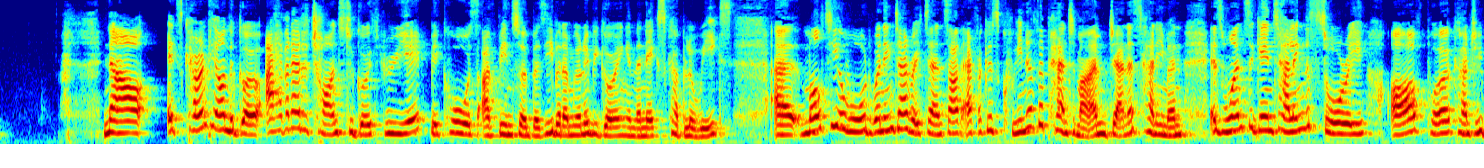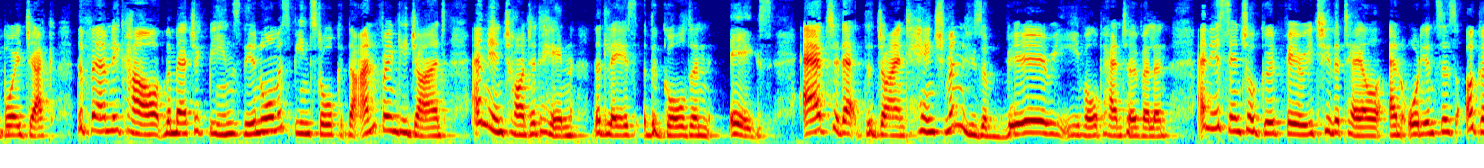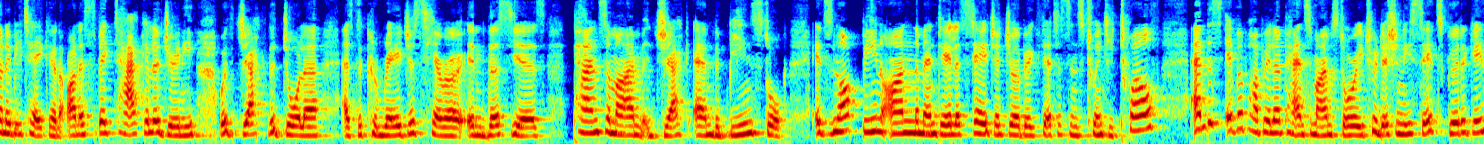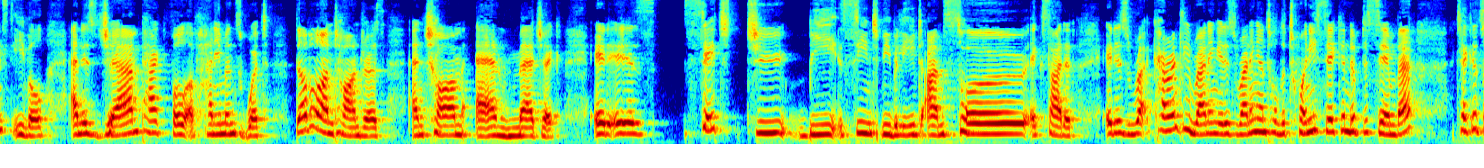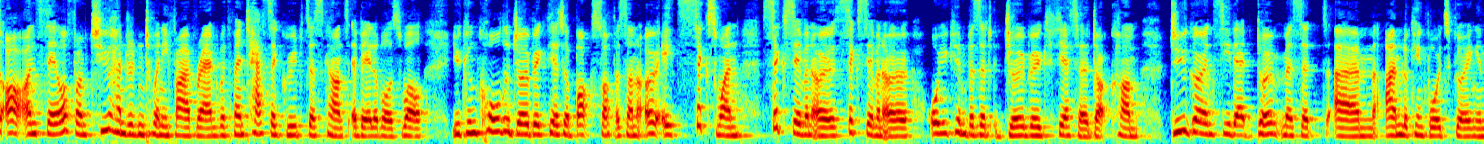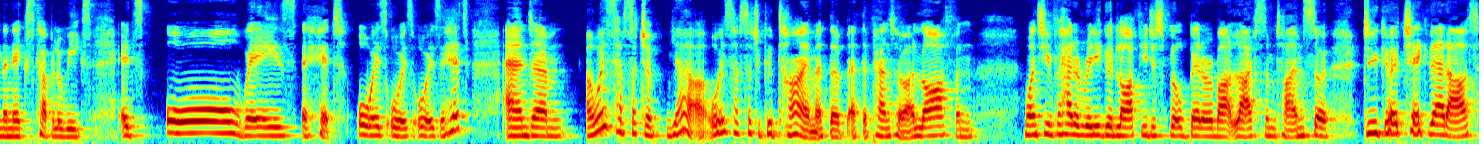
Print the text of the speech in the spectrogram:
Now, it's currently on the go. I haven't had a chance to go through yet because I've been so busy, but I'm going to be going in the next couple of weeks. Uh, Multi award winning director and South Africa's Queen of the Pantomime, Janice Honeyman, is once again telling the story of poor country boy Jack, the family cow, the magic beans, the enormous beanstalk, the unfriendly giant, and the enchanted hen that lays the golden eggs. Add to that the giant henchman, who's a very evil panto villain, and the essential good fairy to the tale, and audiences are going to be taken on a spectacular journey with Jack the Jawler as the courageous hero in this year's pantomime Jack and the Beanstalk. It's not been on the Mandela stage at Joburg Theatre since 2012, and this ever popular pantomime story traditionally sets good against evil and is jam packed full of Honeyman's wit, double entendres, and charm and magic. It is set to be seen to be believed. I'm so excited. It is currently running. It is running until the 22nd of December. Tickets are on sale from 225 Rand with fantastic group discounts available as well. You can call the Joburg Theatre box office on 0861 670 670 or you can visit joburgtheatre.com. Do go and see that. Don't miss it. Um, I'm looking forward to going in the next couple of weeks. It's always a hit. Always, always, always a hit. And um, I always have such a, yeah, I always have such a good time at the, at the panto. I laugh and once you've had a really good laugh, you just feel better about life sometimes. So do go check that out.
